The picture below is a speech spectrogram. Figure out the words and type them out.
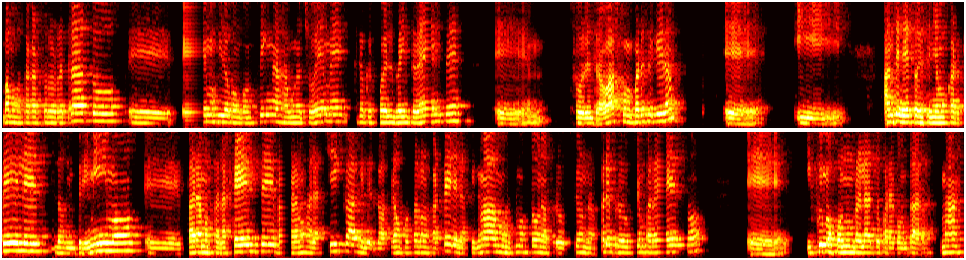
vamos a sacar solo retratos, eh, hemos ido con consignas a un 8M, creo que fue el 2020, eh, sobre el trabajo me parece que era, y antes de eso diseñamos carteles, los imprimimos, eh, paramos a la gente, paramos a las chicas y lo hacíamos posar con los carteles, las filmamos, hicimos toda una producción, una preproducción para eso, eh, y fuimos con un relato para contar, más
